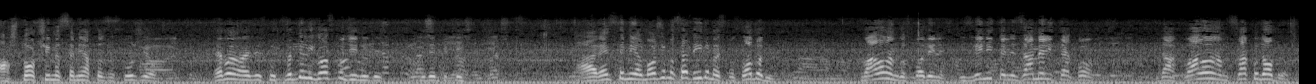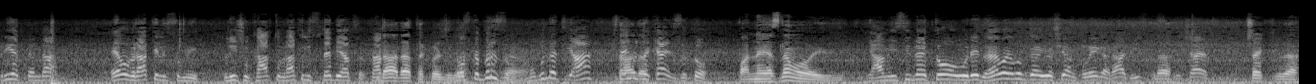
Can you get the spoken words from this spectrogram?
A što, čime sam ja to zaslužio? Evo, ali ste utvrdili gospođin ide- identitet. A recite mi, jel možemo sad da idemo, jesmo slobodni? Hvala vam gospodine, izvinite, ne zamerite ako... Da, hvala vam, svako dobro, prijatan dan. Evo, vratili su mi ličnu kartu, vratili su tebi, Aca, tako? Da, da, također, da. Dosta brzo, Da. mogu da ti, a? Šta Da, imaš da, da. kažeš za to? Pa ne znam ovaj, Ja mislim da je to u redu. Evo, evo ga još jedan kolega radi, isto Da. saobraćajac. ček, da.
